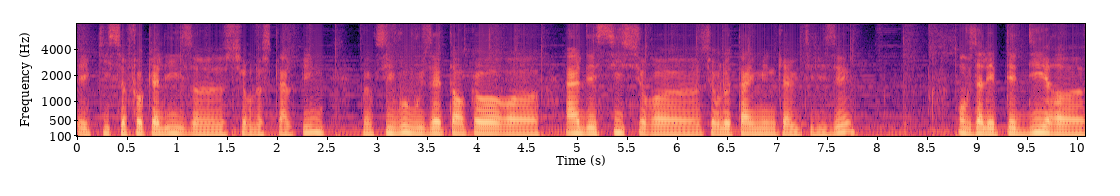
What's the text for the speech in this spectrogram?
et qui se focalisent sur le scalping donc si vous, vous êtes encore euh, indécis euh, sur, le timing à utiliser, vous allez peut-être dire euh,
